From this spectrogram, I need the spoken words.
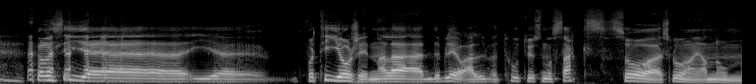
Kan jeg si uh, i, uh, For ti år siden, eller det ble jo 11, 2006, så slo han gjennom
